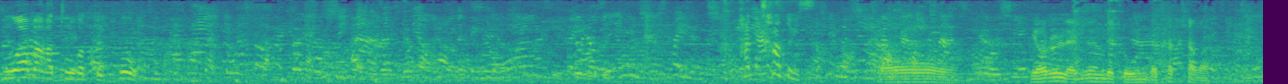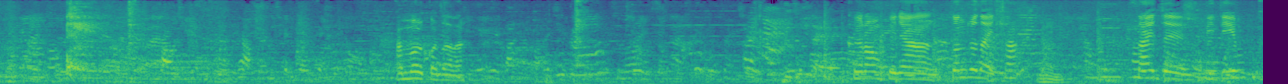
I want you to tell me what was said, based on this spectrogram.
구아바 같은 것도 있고. 파차도 있어. 오, 열을 내주는데 좋은데 차차가. 안 먹을 거잖아. 그럼 그냥 쩐주나 이차 응. 사이즈 미디움 음.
